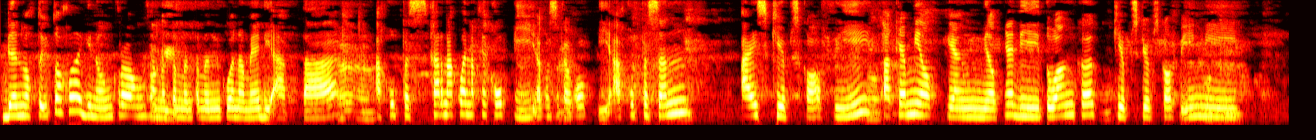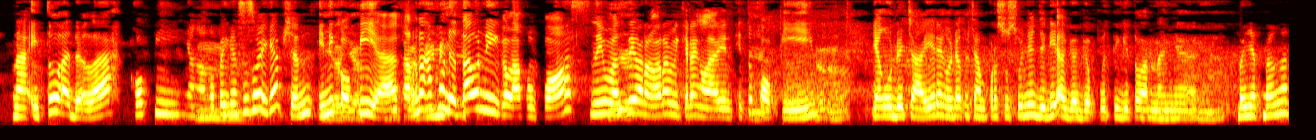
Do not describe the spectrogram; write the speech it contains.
dan waktu itu aku lagi nongkrong sama Oke. teman-temanku namanya di Akta Uh-uh. aku pes karena aku anaknya kopi aku suka kopi aku pesen ice cubes coffee pakai milk yang milknya dituang ke cubes cubes coffee ini Nah itu adalah kopi yang aku pegang sesuai caption. Ini Iya, kopi iya. ya, Bukan karena aku udah tahu nih kalau aku post nih pasti Iya. orang-orang mikir yang lain. Itu kopi yang udah cair, yang udah kecampur susunya jadi agak-agak putih gitu warnanya. Banyak banget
